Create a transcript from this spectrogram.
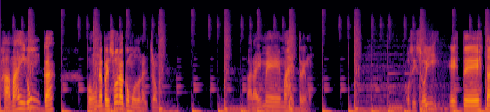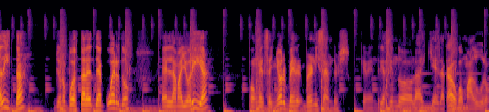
jamás y nunca con una persona como Donald Trump para irme más extremo. O si soy este estadista, yo no puedo estar de acuerdo en la mayoría con el señor Bernie Sanders, que vendría siendo la izquierda acá, o con Maduro,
